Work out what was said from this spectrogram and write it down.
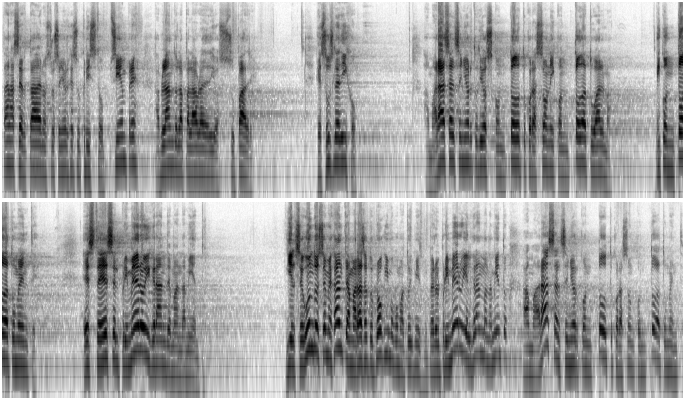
tan acertada de nuestro Señor Jesucristo, siempre hablando la palabra de Dios, su Padre. Jesús le dijo, Amarás al Señor tu Dios con todo tu corazón y con toda tu alma y con toda tu mente. Este es el primero y grande mandamiento. Y el segundo es semejante, amarás a tu prójimo como a ti mismo. Pero el primero y el gran mandamiento, amarás al Señor con todo tu corazón, con toda tu mente,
